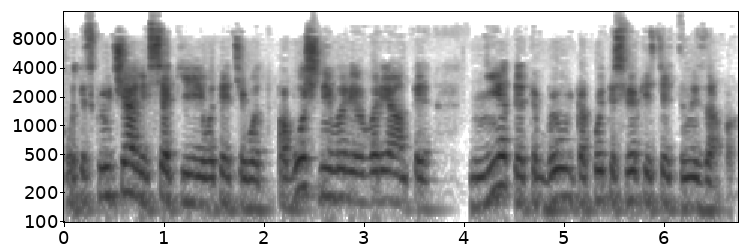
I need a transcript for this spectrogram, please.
Вот исключали всякие вот эти вот побочные варианты. Нет, это был какой-то сверхъестественный запах.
